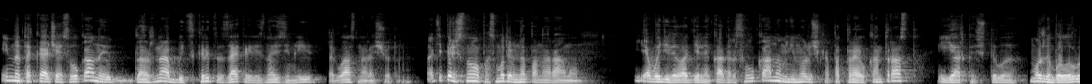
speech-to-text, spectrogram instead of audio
Именно такая часть вулкана должна быть скрыта за кривизной Земли, согласно расчетам. А теперь снова посмотрим на панораму. Я выделил отдельный кадр с вулканом, немножечко подправил контраст и яркость, чтобы можно было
